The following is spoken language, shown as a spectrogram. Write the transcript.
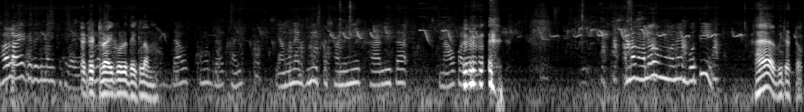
ভালো লাগে খেতে কিন্তু আমি খেতে পারি না। একটা ট্রাই করে দেখলাম। আমার খাই। এমন এক জিনিস তার সামনে নিয়ে খালি তা নাও পারি আমরা ভালো মানে বতি হ্যাঁ বিরাট টক।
